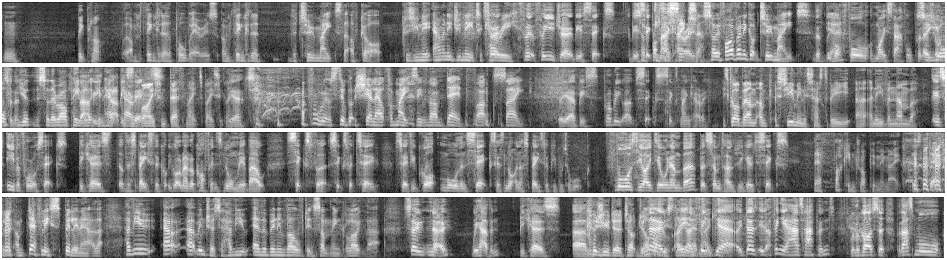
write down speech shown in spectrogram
Big plot. I'm thinking of the pallbearers. I'm thinking of the two mates that I've got. Because you need, how many do you need to carry? So for, for you, Joe, it'd be a six. It'd be a So six man He's carry. So if I've only got two mates, The, we've yeah, got four of my staff. will put so their you're, shoulders on them. you're so there are people that'd that be- can help that'd carry. six. Buy some death mates, basically. Yeah. I thought I've still got to shell out for mates, even though I'm dead. Fuck's sake! So yeah, it'd be probably uh, six six man carry. It's got to be. I'm, I'm assuming this has to be uh, an even number. It's either four or six because of the space of the. co- You've got to remember a coffin's normally about six foot, six foot two. So if you've got more than six, there's not enough space for people to walk. Four's the ideal number, but sometimes we go to six. They're fucking dropping me, mate. There's definitely, I'm definitely spilling out of that. Have you, out, out of interest, have you ever been involved in something like that? So no, we haven't because. Um, Because you do a top job, no, obviously. I, I yeah, think yeah, it does. It, I think it has happened with regards to, but that's more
